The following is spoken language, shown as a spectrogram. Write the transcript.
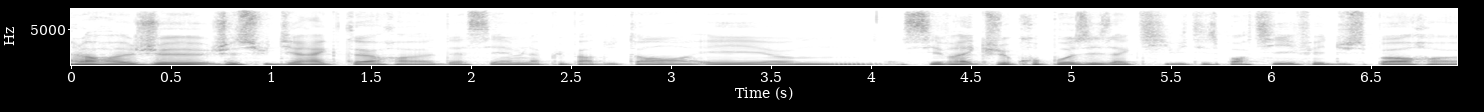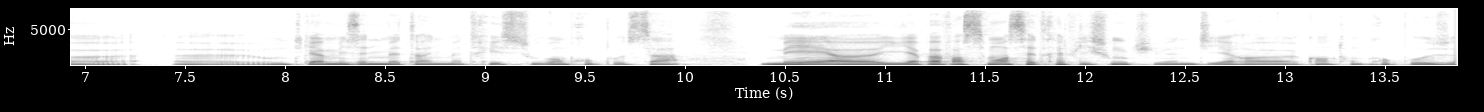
Alors, je, je, suis directeur d'ACM la plupart du temps et c'est vrai que je propose des activités sportives et du sport. en tout cas, mes animateurs et animatrices souvent proposent ça, mais il n'y a pas forcément cette réflexion que tu viens de dire quand on propose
